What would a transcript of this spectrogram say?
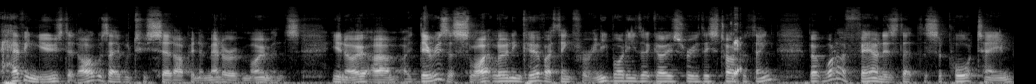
having used it, I was able to set up in a matter of moments. You know, um, I- there is a slight learning curve, I think, for anybody that goes through this type Yeah. of thing. But what I've found is that the support team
